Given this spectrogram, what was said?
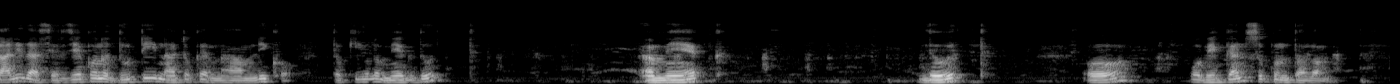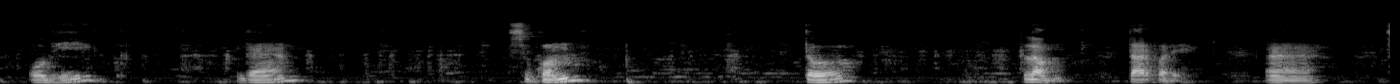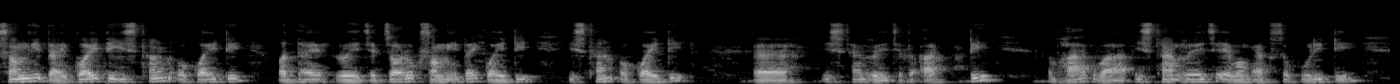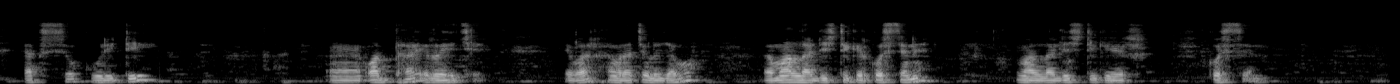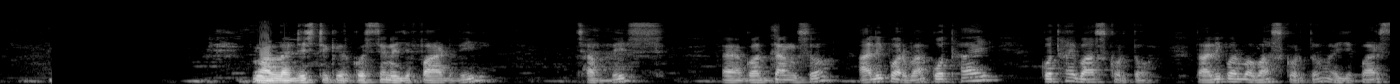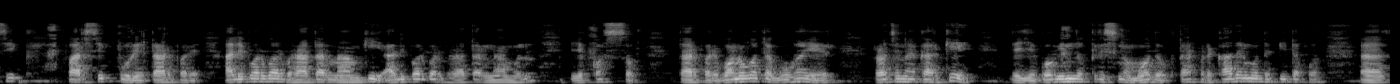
কালিদাসের যে কোনো দুটি নাটকের নাম লিখো, তো কি হলো? মেঘদূত মেঘ দূত ও অভিজ্ঞান শকুন্তলম। অভিজ্ঞান সুকম তো, লম। তারপরে সংহিতায় কয়টি স্থান ও কয়টি অধ্যায় রয়েছে? চরক সংহিতায় কয়টি স্থান ও কয়টি স্থান রয়েছে? তো আটটি ভাগ বা স্থান রয়েছে এবং একশো কুড়িটি একশো কুড়িটি অধ্যায় রয়েছে। এবার আমরা চলে যাব মালদা ডিস্ট্রিক্টের কোশ্চেনে মালদা ডিস্ট্রিক্টের কোশ্চেন মালদা ডিস্ট্রিক্টের কোশ্চেন এই যে পার্ট বি ছাব্বিশ গদ্যাংশ, আলিপর্বা কোথায় কোথায় বাস করত? আলিপর্বা বাস করত, এই যে পার্সিক পার্সিকপুরে তারপরে আলিপর্বার ভ্রাতার নাম কি? আলিপর্বার ভ্রাতার নাম হলো এই যে কশ্যপ তারপরে বনগতা গুহায়ের রচনাকার কে? এই যে গোবিন্দ কৃষ্ণ মোদক। তারপরে কাদের মধ্যে পিতা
